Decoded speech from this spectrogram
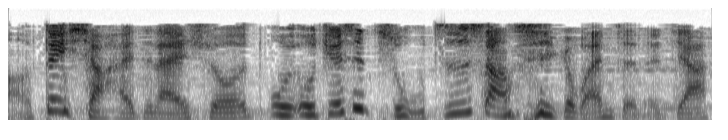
啊，对小孩子来说，我我觉得是组织上是一个完整的家，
